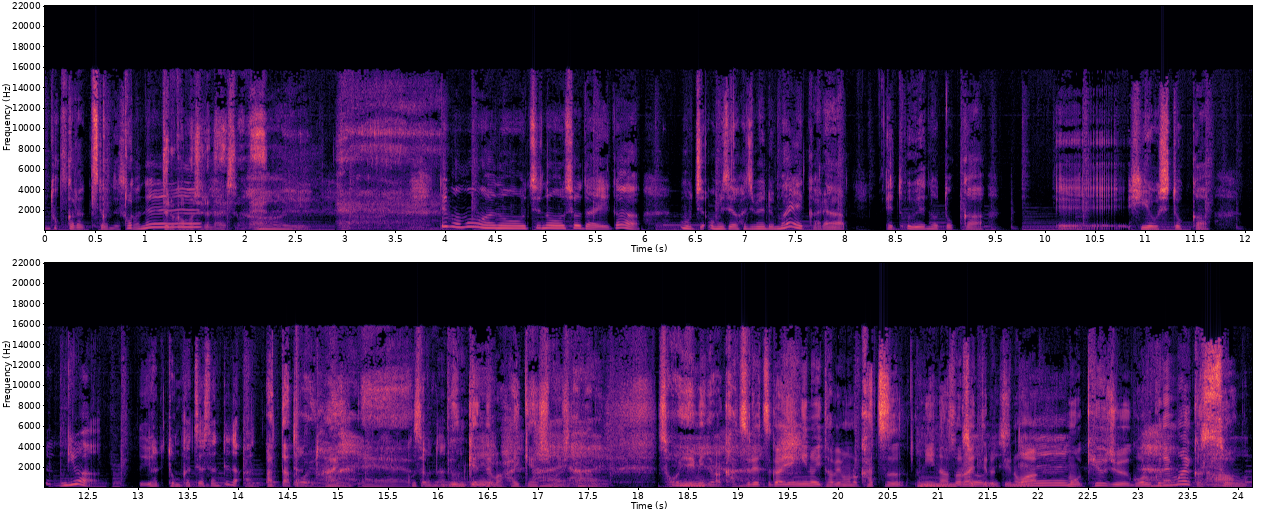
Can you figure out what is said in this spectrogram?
どっから来たんですか取ねってるかもしれないですよね。はい。でももうあのうちの初代がもうお店を始める前から、えっと、上野とか、えー、日吉とかにはいわゆるとんかつ屋さんっていうのはあったあったと、はい。えーことなので。文献では拝見しました。が、はいはいそういう意味ではカツレツが縁起のいい食べ物カツになぞらえてるっていうのは、うんそうね。もう95、6年前から、そ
